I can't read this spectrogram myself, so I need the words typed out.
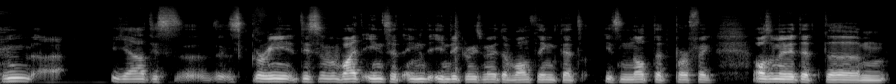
hmm, yeah, this uh, this green, this white inset in in the green is maybe the one thing that is not that perfect. Also, maybe that the um,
